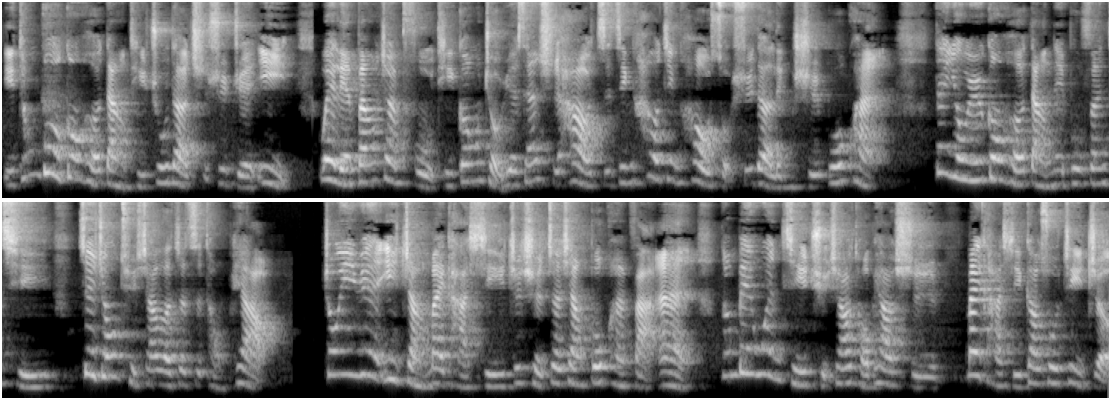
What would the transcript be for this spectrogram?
已通过共和党提出的持续决议，为联邦政府提供九月三十号资金耗尽后所需的临时拨款。但由于共和党内部分歧，最终取消了这次投票。众议院议长麦卡锡支持这项拨款法案。当被问及取消投票时，麦卡锡告诉记者：“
